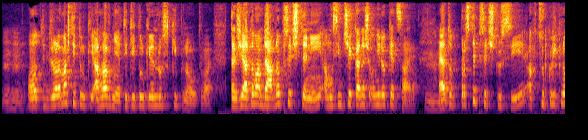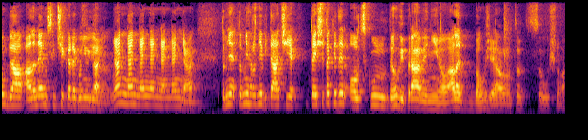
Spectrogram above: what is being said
Mm-hmm. Ono, ty dole máš titulky a hlavně ty titulky nedou skipnout. Takže já to mám dávno přečtený a musím čekat, než oni dokecají. Mm-hmm. A já to prostě přečtu si a chci kliknout dál, ale ne, musím čekat, jak oni udělají. To mě, to mě hrozně vytáčí, jak, to je ještě taky ten old school toho vyprávění, no, ale bohužel, no, to jsou už, no.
